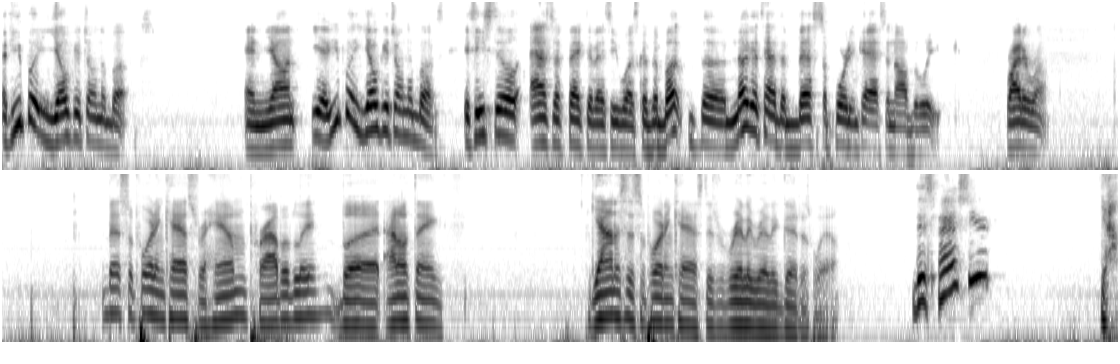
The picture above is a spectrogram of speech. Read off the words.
if you put Jokic on the Bucks, and Jan, yeah, if you put Jokic on the Bucks, is he still as effective as he was? Because the Buck, the Nuggets had the best supporting cast in all the league, right or wrong. best supporting cast for him, probably, but I don't think Giannis' supporting cast is really, really good as well. This past year, Yeah,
